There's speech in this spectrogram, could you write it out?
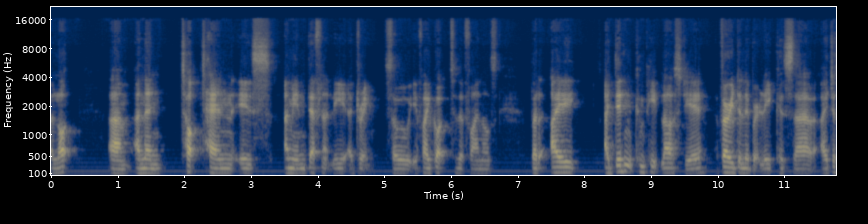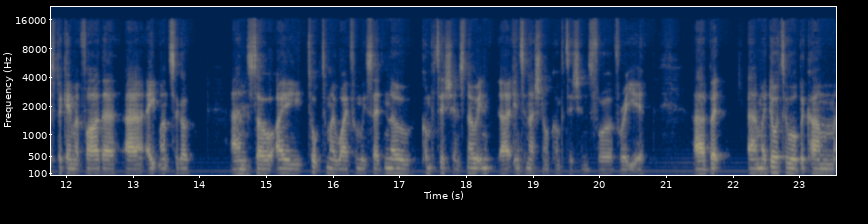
a lot, um, and then top ten is, I mean, definitely a dream. So if I got to the finals, but I I didn't compete last year very deliberately because uh, I just became a father uh, eight months ago. And so I talked to my wife and we said no competitions, no in, uh, international competitions for, for a year. Uh, but uh, my daughter will become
